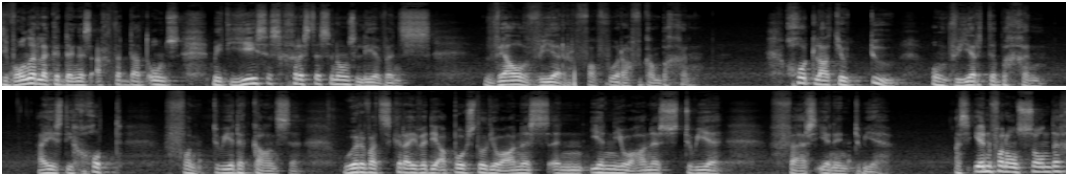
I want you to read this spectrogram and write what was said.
die wonderlike ding is egter dat ons met Jesus Christus in ons lewens wel weer van voor af kan begin God laat jou toe om weer te begin hy is die God van tweede kansse. Hoor wat skrywe die apostel Johannes in 1 Johannes 2 vers 1 en 2. As een van ons sondig,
